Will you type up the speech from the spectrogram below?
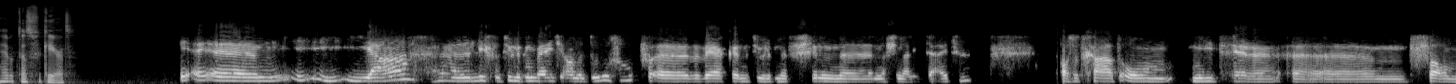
heb ik dat verkeerd? Ehm, ja, het ligt natuurlijk een beetje aan de doelgroep. we werken natuurlijk met verschillende nationaliteiten. Als het gaat om militairen ehm, van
